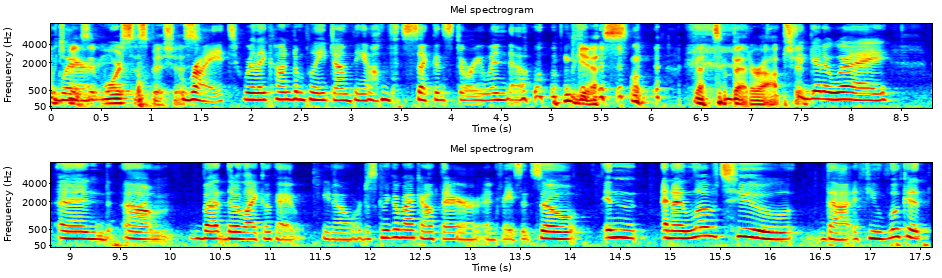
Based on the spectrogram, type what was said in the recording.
which where- makes it more suspicious. Right, where they contemplate jumping out the second story window yes. That's a better option. to get away. And, um, but they're like, okay, you know, we're just going to go back out there and face it. So, in, and I love too that if you look at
